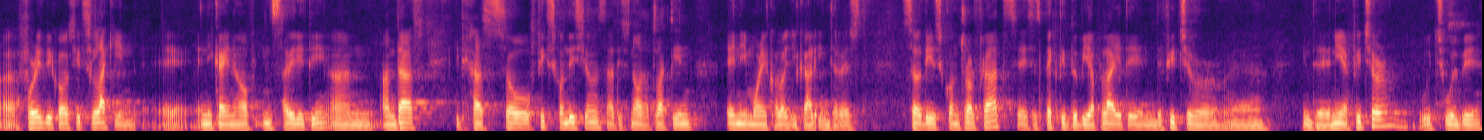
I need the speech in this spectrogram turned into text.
uh, for it because it's lacking uh, any kind of instability and, and thus it has so fixed conditions that it's not attracting any more ecological interest. So this control floods is expected to be applied in the future, uh, in the near future, which will be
